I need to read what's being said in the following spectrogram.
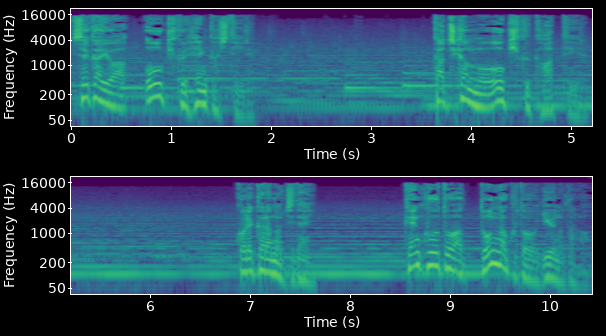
世界は大きく変化している。価値観も大きく変わっている。これからの時代健康とはどんなことを言うのだろ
